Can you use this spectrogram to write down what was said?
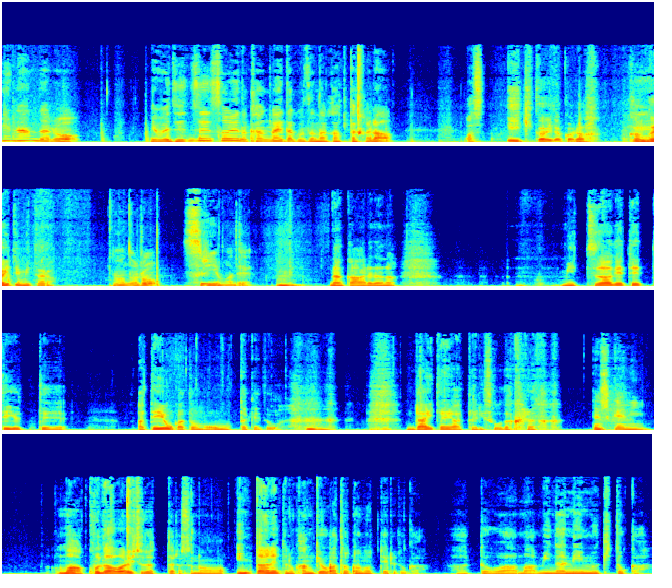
えなんだろう。やばい全然そういうの考えたことなかったから。あいい機会だから考えてみたら。なんだろう。3まで。うん。なんかあれだな。3つあげてって言って当てようかとも思ったけど。大体当たりそうだからな確かに。まあこだわる人だったらそのインターネットの環境が整ってるとかあとはまあ南向きとか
